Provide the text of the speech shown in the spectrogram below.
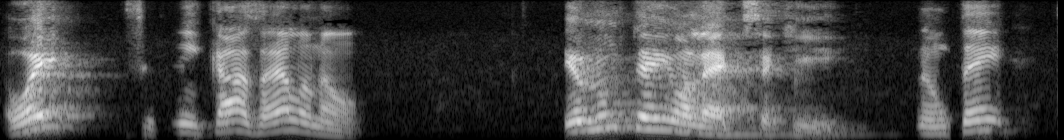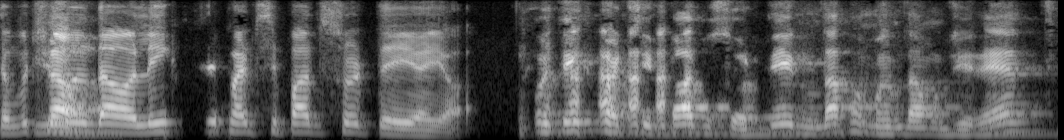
Oi? Você tem em casa ela ou não? Eu não tenho Alexa aqui. Não tem? Então vou te não. mandar o link para você participar do sorteio aí, ó. Vou ter que participar do sorteio? Não dá para mandar um direto?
